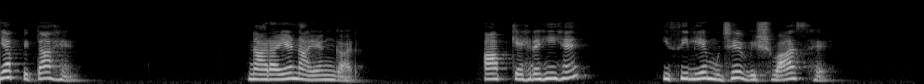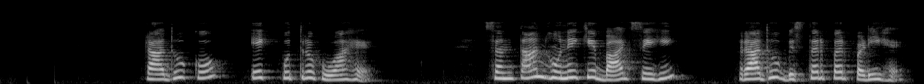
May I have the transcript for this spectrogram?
या पिता हैं। नारायण आयंगार, आप कह रही हैं, इसीलिए मुझे विश्वास है। राधु को एक पुत्र हुआ है। संतान होने के बाद से ही राधु बिस्तर पर पड़ी है।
